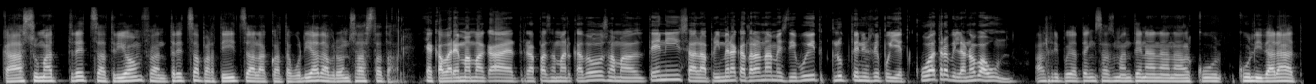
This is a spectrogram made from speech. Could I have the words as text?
que ha sumat 13 triomfs en 13 partits a la categoria de bronze estatal. I acabarem amb aquest repàs de marcadors, amb el tennis. A la primera catalana, més 18, Club Tenis Ripollet 4, Vilanova 1. Els ripolletens es mantenen en el coliderat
